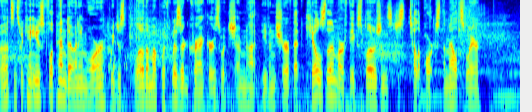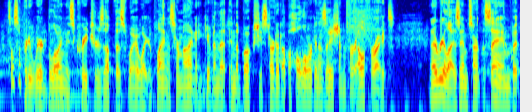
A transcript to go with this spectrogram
But since we can't use Flipendo anymore, we just blow them up with wizard crackers, which I'm not even sure if that kills them or if the explosions just teleports them elsewhere. It's also pretty weird blowing these creatures up this way while you're playing as Hermione, given that in the book she started up a whole organization for elf rights. And I realize imps aren't the same, but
